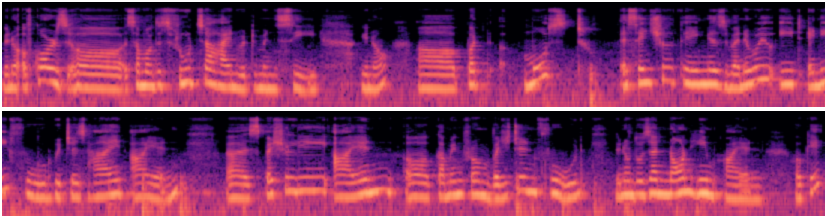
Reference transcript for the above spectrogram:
You know of course some of these fruits are high in vitamin c you know but most essential thing is whenever you eat any food which is high in iron uh, especially iron uh, coming from vegetarian food you know those are non-heme iron okay?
